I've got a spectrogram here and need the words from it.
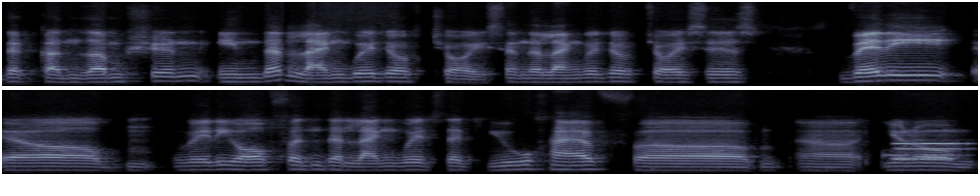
the consumption in the language of choice and the language of choice is very um, very often the language that you have um, uh, you know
